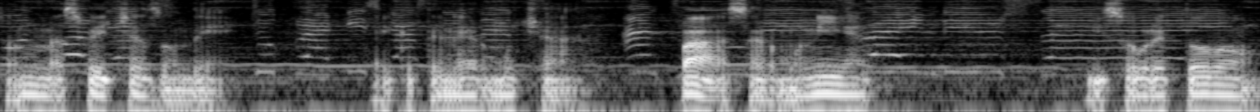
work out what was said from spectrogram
son unas fechas donde hay que tener mucha paz, armonía y sobre todo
